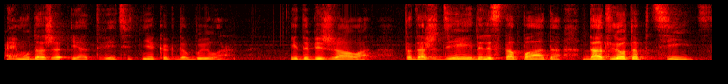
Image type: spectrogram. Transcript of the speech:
а ему даже и ответить некогда было. И добежала – до дождей, до листопада, до отлета птиц.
